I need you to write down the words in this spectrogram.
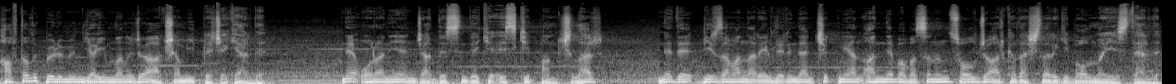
Haftalık bölümün yayımlanacağı akşam iple çekerdi. Ne Oranien Caddesi'ndeki eski punkçılar ne de bir zamanlar evlerinden çıkmayan anne babasının solcu arkadaşları gibi olmayı isterdi.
